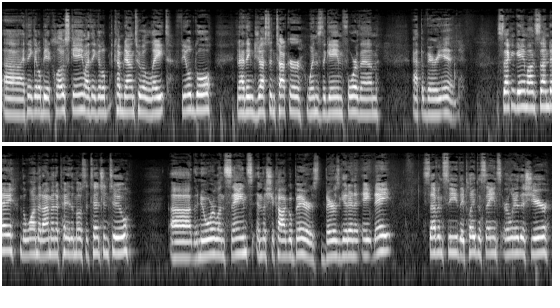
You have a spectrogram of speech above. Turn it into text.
Uh, I think it'll be a close game. I think it'll come down to a late field goal. And I think Justin Tucker wins the game for them at the very end. Second game on Sunday, the one that I'm going to pay the most attention to, uh, the New Orleans Saints and the Chicago Bears. Bears get in at 8 and 8. Seven seed. They played the Saints earlier this year,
